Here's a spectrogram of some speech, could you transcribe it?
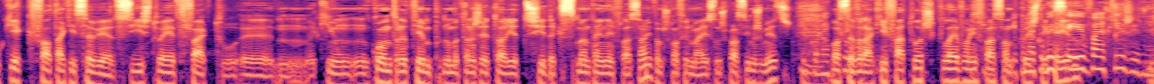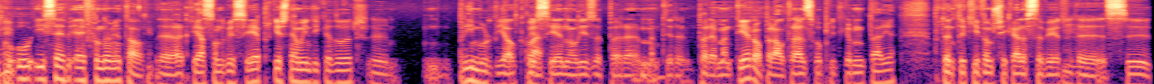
o, que é que falta aqui saber? Se isto é de facto um, aqui um, um, contratempo numa trajetória de descida que se mantém na inflação, e vamos confirmar isso nos próximos meses, é ou se haverá aqui fatores que levam a inflação Sim. depois de ter caído. o BCE vai reagir, não é? O, isso é, é fundamental, Sim. a reação do BCE, é porque este é um indicador uh, primordial que claro. o BCE analisa para manter, para manter ou para alterar a sua política monetária. Portanto, aqui vamos ficar a saber uhum. uh, se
